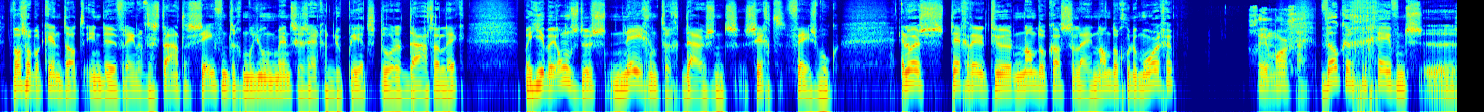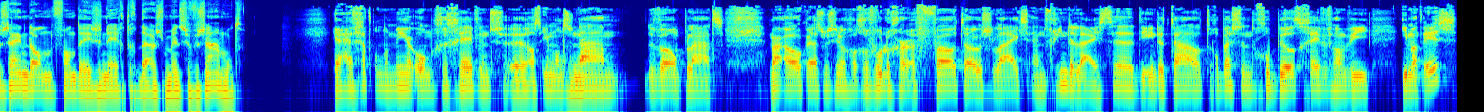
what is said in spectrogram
Het was al bekend dat in de Verenigde Staten 70 miljoen mensen zijn gedupeerd door het datalek. Maar hier bij ons dus 90.000, zegt Facebook. NOS-tech-redacteur Nando Kastelein. Nando, goedemorgen. Goedemorgen. Welke gegevens uh, zijn dan van deze 90.000 mensen verzameld? Ja, het gaat onder meer om gegevens uh, als iemands naam, de woonplaats. Maar ook, en dat is misschien nog gevoeliger... foto's, likes en vriendenlijsten... die in totaal toch best een goed beeld geven van wie iemand is.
